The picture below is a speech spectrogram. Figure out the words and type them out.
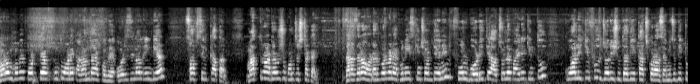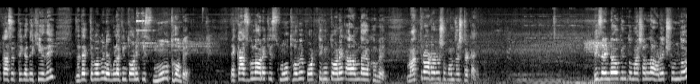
নরম হবে পড়তে কিন্তু অনেক আরামদায়ক হবে। অরিজিনাল ইন্ডিয়ান সফট সিল্ক কাতান, মাত্র আঠারোশো পঞ্চাশ টাকায়। যারা যারা অর্ডার করবেন, এখনই স্ক্রিনশট দিয়ে নিন। ফুল বডিতে আঁচলে বাইরে কিন্তু কোয়ালিটি ফুল জরি সুতা দিয়ে কাজ করা আছে। আমি যদি একটু কাছের থেকে দেখিয়ে দিই, যে দেখতে পাবেন, এগুলো কিন্তু অনেক স্মুথ হবে। এই কাজগুলো অনেক স্মুথ হবে পড়তে কিন্তু অনেক আরামদায়ক হবে। মাত্র আঠারোশো পঞ্চাশ টাকায়। ডিজাইনটাও কিন্তু মাসাল্লাহ অনেক সুন্দর।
